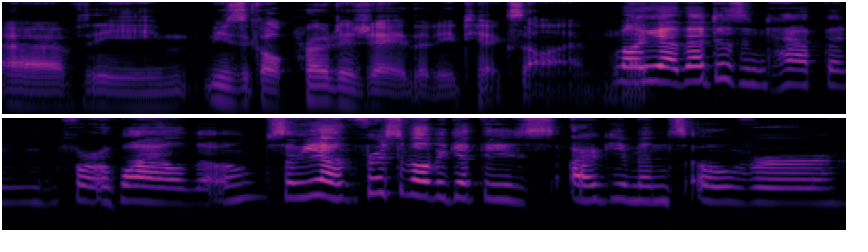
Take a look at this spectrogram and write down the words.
of the musical protege that he takes on. Well, Like, yeah, that doesn't happen for a while, though. So, yeah, first of all, we get these arguments over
